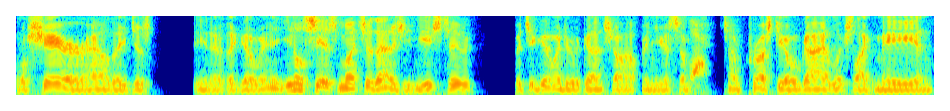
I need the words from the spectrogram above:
will share how they just, you know, they go in. You don't see as much of that as you used to, but you go into a gun shop and you get some, yeah. some crusty old guy that looks like me and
